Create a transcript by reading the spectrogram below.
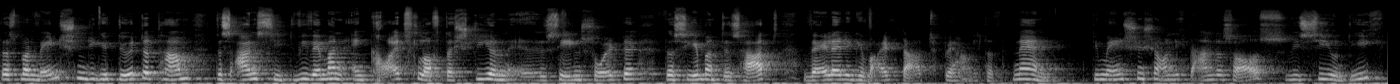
dass man Menschen, die getötet haben, das ansieht, wie wenn man ein Kreuzel auf der Stirn äh, sehen sollte, dass jemand das hat, weil er eine Gewalttat behandelt hat. Nein, die Menschen schauen nicht anders aus wie Sie und ich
